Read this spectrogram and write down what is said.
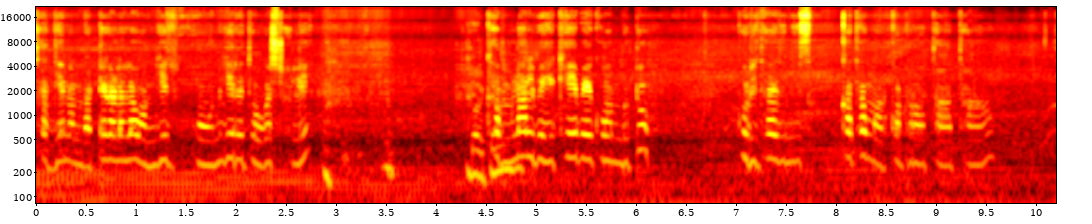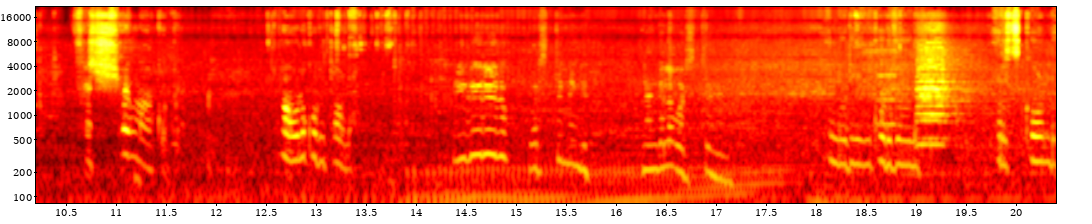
ಸದ್ಯ ನನ್ನ ಬಟ್ಟೆಗಳೆಲ್ಲ ಒಣಗಿ, ಒಣಗಿರುತ್ತೆ ಹೋಗೋಷ್ಟರಲ್ಲಿ. ಕಮ್ಮನಲ್ಲಿ ಬೇಕೇ ಬೇಕು ಅಂದ್ಬಿಟ್ಟು ಕುಡಿತಾ ಇದ್ದೀನಿ. ಸಖತ್ತಾಗಿ ಮಾಡಿಕೊಟ್ರು ತಾತ. ಫ್ರೆಶ್ಶಾಗಿ ಮಾಡಿಕೊಟ್ರು. ಅವಳು ಕುಡಿತಾವಳೆ ಒರೆಸ್ತೀನಿ ನಿಂಗೆ. ನನಗೆಲ್ಲ ಒರೆಸ್ತೀನಿ ನೋಡಿ ಹೆಂಗೆ ಕುಡಿದವಳು ಒರೆಸ್ಕೊಂಡು.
